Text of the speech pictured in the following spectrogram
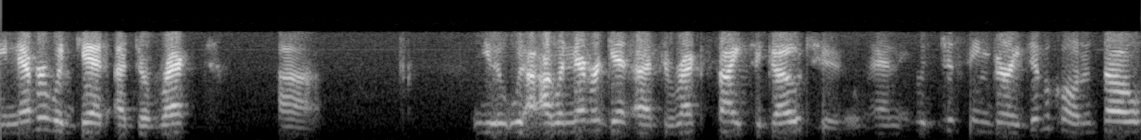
you never would get a direct uh you I would never get a direct site to go to and it would just seem very difficult. And so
